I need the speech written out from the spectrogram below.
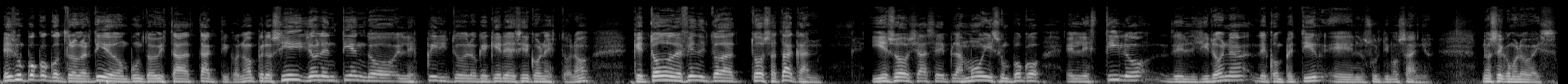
Es un poco controvertido desde un punto de vista táctico, ¿no? Pero sí yo le entiendo el espíritu de lo que quiere decir con esto, ¿no? Que todo defiende y todos atacan. Y eso ya se plasmó y es un poco el estilo del Girona de competir en los últimos años. No sé cómo lo veis.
